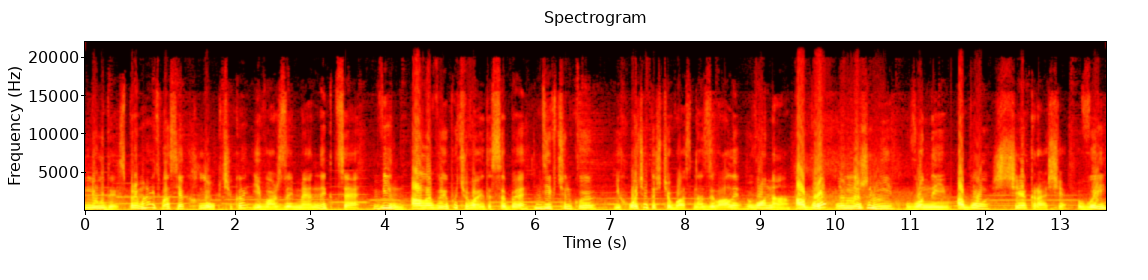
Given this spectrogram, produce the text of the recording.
люди сприймають вас як хлопчика, і ваш займенник це він. Але ви почуваєте себе дівчинкою і хочете, щоб вас називали вона, або у множині вони, або ще краще ви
